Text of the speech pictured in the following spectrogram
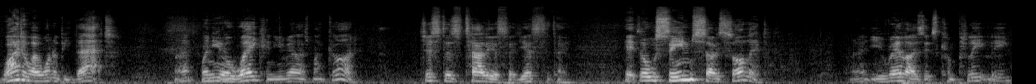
why do I want to be that? Right? When you awaken, you realize, my God, just as Talia said yesterday, it all seems so solid. Right? You realize it's completely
